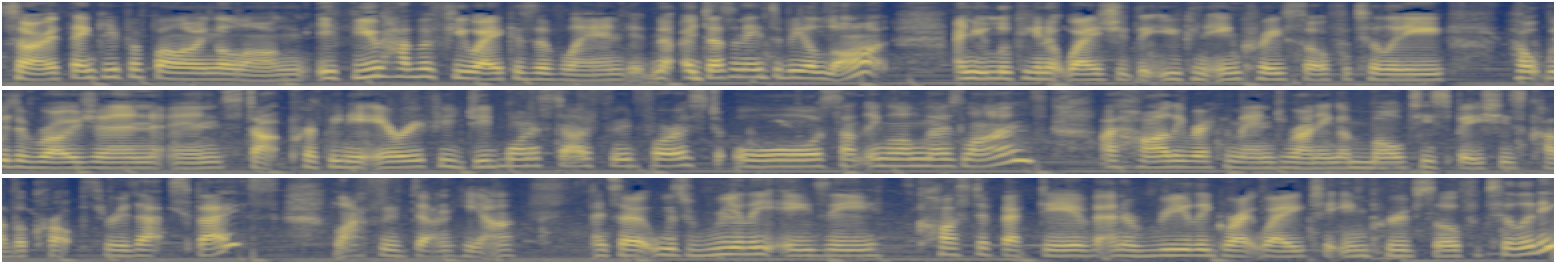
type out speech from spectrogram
So thank you for following along. If you have a few acres of land, it, doesn't need to be a lot, and you're looking at ways that you can increase soil fertility, help with erosion, and start prepping your area if you did want to start a food forest or something along those lines, I highly recommend running a multi-species cover crop through that space like we've done here. And so it was really easy, cost effective, and a really great way to improve soil fertility.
